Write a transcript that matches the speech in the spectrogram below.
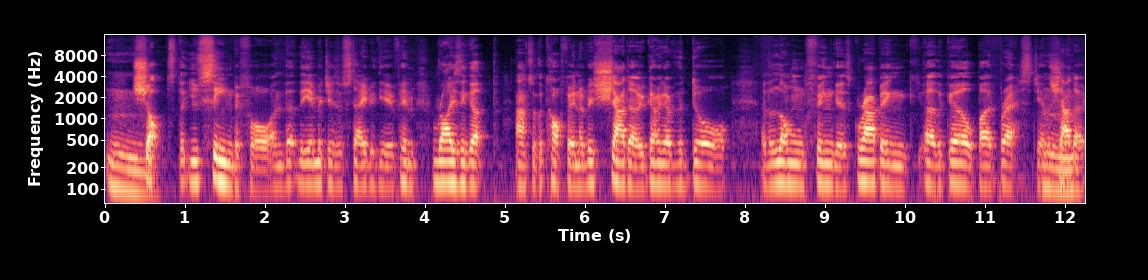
Hmm. shots that you've seen before, and that the images have stayed with you of him rising up out of the coffin, of his shadow going over the door, of the long fingers grabbing uh, the girl by the breast, yeah, the Hmm. shadow.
